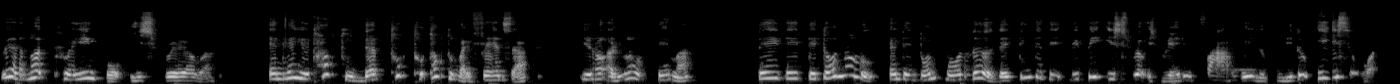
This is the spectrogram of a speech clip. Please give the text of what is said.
we are not praying for Israel? Uh? And when you talk to them, talk to, talk to my friends, uh, you know, a lot of them, uh, they, they, they don't know and they don't bother. They think that they, maybe Israel is very far away in the Middle East or what.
